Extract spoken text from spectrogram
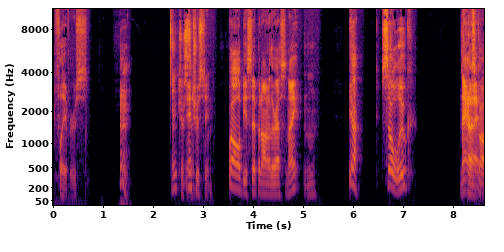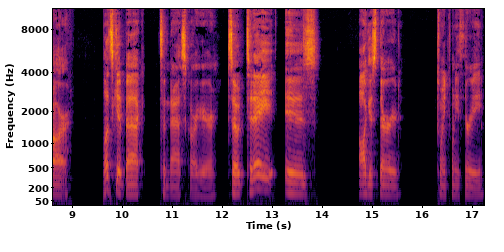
flavors. Hmm. Interesting. Interesting. Well, I'll be sipping on it the rest of the night. And yeah. So, Luke, NASCAR. Let's get back to NASCAR here. So today is August 3rd, 2023.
